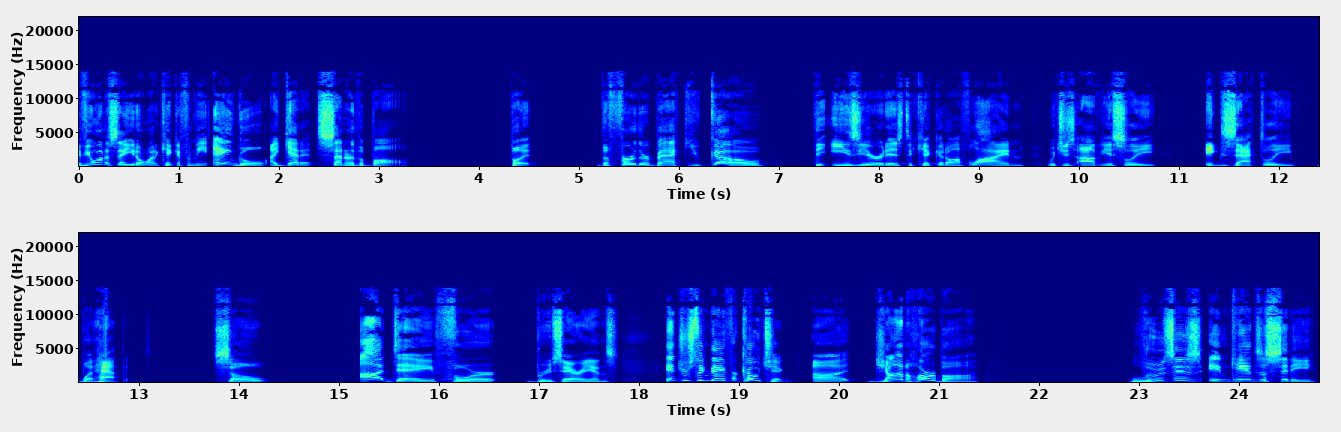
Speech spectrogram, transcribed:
If you want to say you don't want to kick it from the angle, I get it, center the ball. But the further back you go, the easier it is to kick it offline, which is obviously exactly what happened. So, odd day for Bruce Arians. Interesting day for coaching. Uh, John Harbaugh loses in Kansas City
